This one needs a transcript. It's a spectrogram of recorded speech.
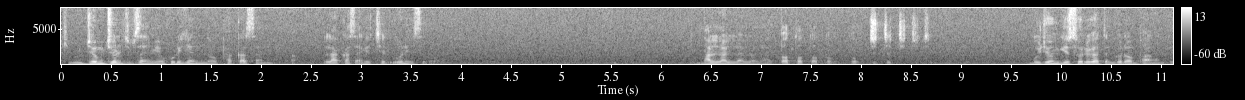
김정철 집사님이 호리겐노 바카산 라카산이 제일 은혜스러워요. 날랄랄랄라 또또또또또 찌찌찌찌 무전기 소리 같은 그런 방언도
